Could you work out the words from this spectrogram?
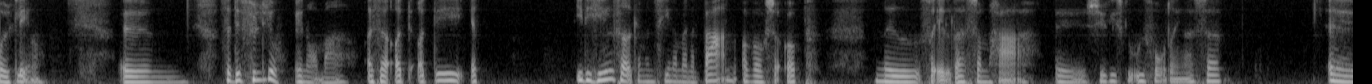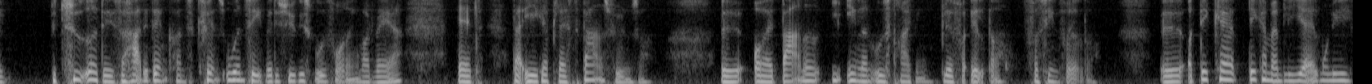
ryglænet. Øhm, så det fyldte jo enormt meget. Altså, og, og det, jeg, i det hele taget kan man sige, når man er barn og vokser op med forældre, som har øh, psykiske udfordringer, så øh, betyder det, så har det den konsekvens, uanset hvad de psykiske udfordringer måtte være, at der ikke er plads til barnets følelser. Øh, og at barnet i en eller anden udstrækning bliver forældre for sine forældre. Øh, og det kan, det kan man blive af alle mulige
